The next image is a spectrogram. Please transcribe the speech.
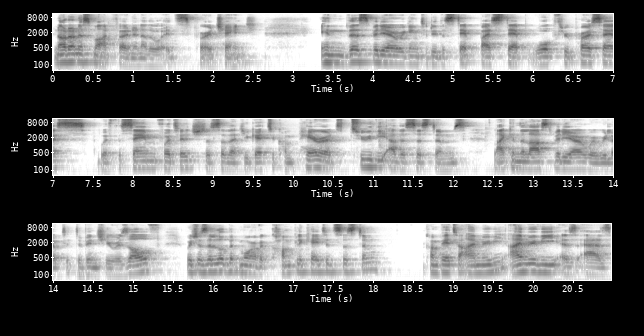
not on a smartphone in other words, for a change. In this video, we're going to do the step-by-step -step walkthrough process with the same footage, just so that you get to compare it to the other systems, like in the last video where we looked at DaVinci Resolve, which is a little bit more of a complicated system compared to iMovie. iMovie is as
